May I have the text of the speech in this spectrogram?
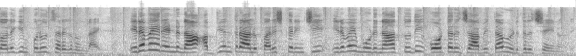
తొలగింపులు జరగనున్నాయి. ఇరవై రెండున అభ్యంతరాలు పరిష్కరించి ఇరవై మూడున తుది ఓటరు జాబితా విడుదల చేయనుంది.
